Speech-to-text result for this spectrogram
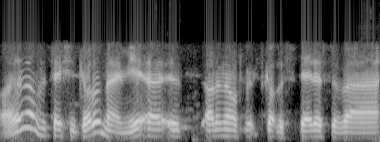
I don't know if it's actually got a name yet. Uh, I don't know if it's got the status of uh,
